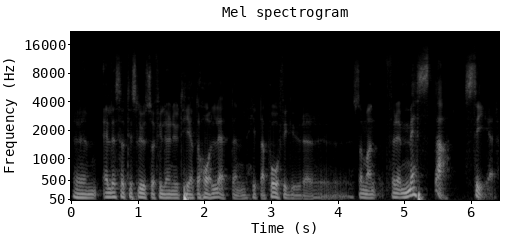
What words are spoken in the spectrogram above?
Ehm, Eller så till slut så fyller den ut helt och hållet. Den hittar på figurer eh, som man för det mesta ser.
